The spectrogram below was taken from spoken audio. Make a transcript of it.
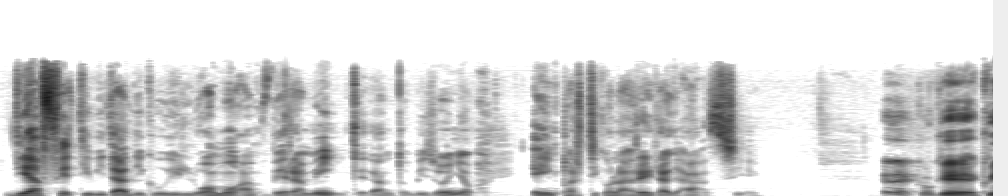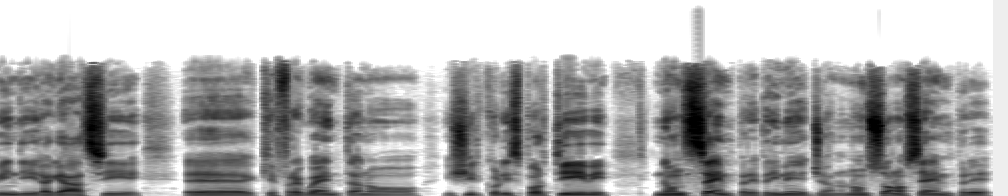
di affettività di cui l'uomo ha veramente tanto bisogno e in particolare i ragazzi. Ed ecco che quindi i ragazzi eh, che frequentano i circoli sportivi non sempre primeggiano, non sono sempre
